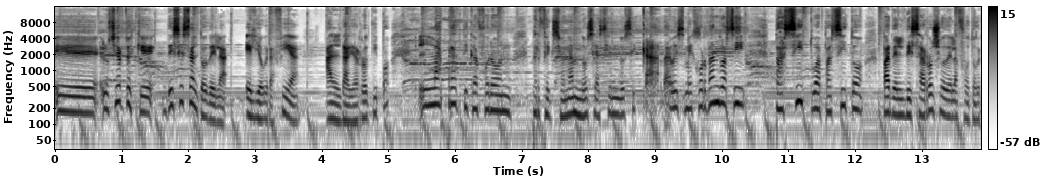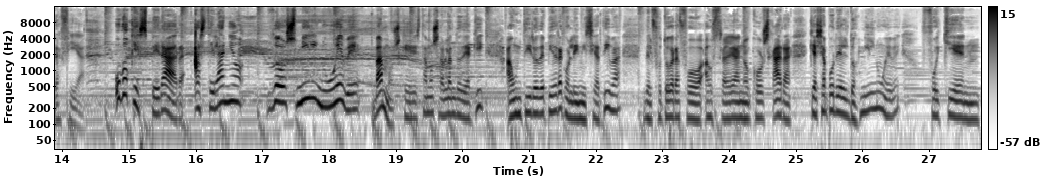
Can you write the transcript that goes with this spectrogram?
Eh, lo cierto es que de ese salto de la heliografía al daguerrotipo, las prácticas fueron perfeccionándose, haciéndose cada vez mejor, dando así pasito a pasito para el desarrollo de la fotografía. Hubo que esperar hasta el año 2009, vamos, que estamos hablando de aquí, a un tiro de piedra con la iniciativa del fotógrafo australiano Kors Hara, que allá por el 2009 fue quien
